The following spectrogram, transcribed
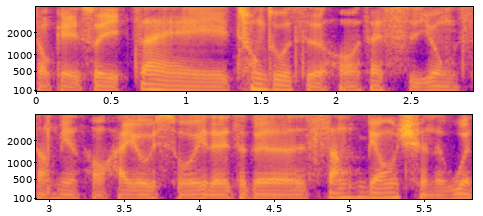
OK，所以在创作者哦，在使用上面哦，还有所谓的这个商标权的问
